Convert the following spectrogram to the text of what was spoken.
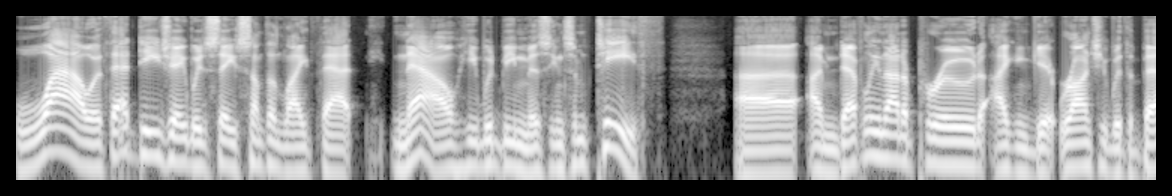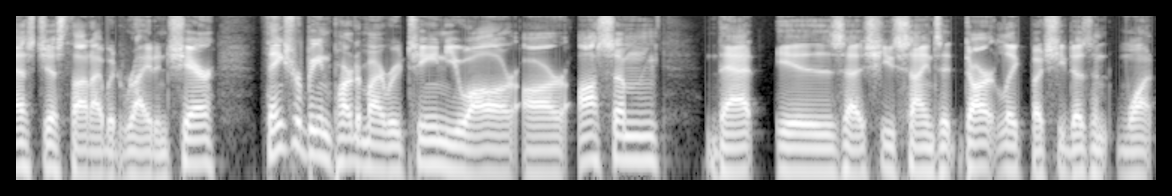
Wow, if that DJ would say something like that now, he would be missing some teeth. Uh, I'm definitely not a prude. I can get raunchy with the best. Just thought I would write and share. Thanks for being part of my routine. You all are, are awesome. That is, uh, she signs it Dartlick, but she doesn't want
